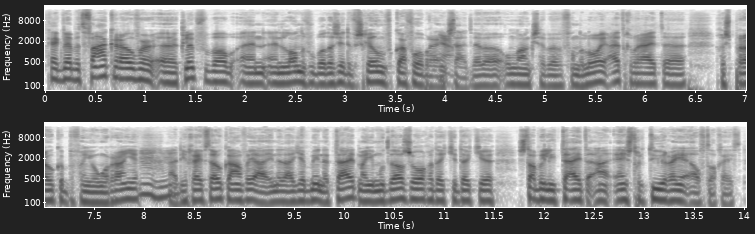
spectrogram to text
we hebben het vaker over uh, clubvoetbal en, en landenvoetbal. Daar zitten verschillen qua voorbereidingstijd. Ja. We hebben onlangs hebben we Van der Looy uitgebreid uh, gesproken van Jong Oranje. Mm -hmm. nou, die geeft ook aan van ja, inderdaad, je hebt minder tijd. Maar je moet wel zorgen dat je, dat je stabiliteit en structuur aan je elftal geeft.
